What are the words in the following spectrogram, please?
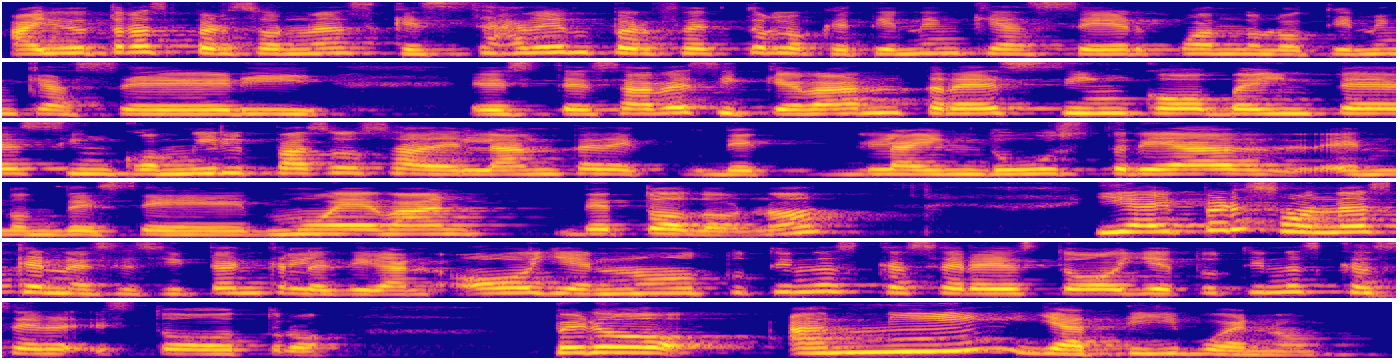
Hay otras personas que saben perfecto lo que tienen que hacer cuando lo tienen que hacer y, este, ¿sabes? Y que van 3, 5, 20, 5 mil pasos adelante de, de la industria en donde se muevan, de todo, ¿no? Y hay personas que necesitan que les digan, oye, no, tú tienes que hacer esto, oye, tú tienes que hacer esto otro. Pero a mí y a ti, bueno,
